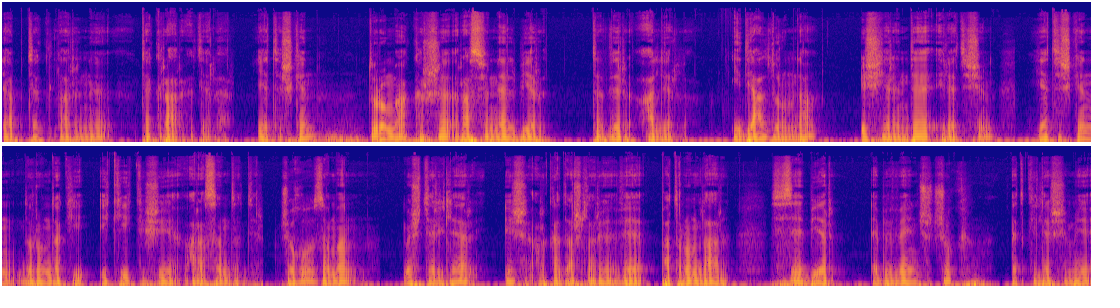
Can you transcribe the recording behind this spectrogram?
yaptıklarını tekrar ederler. Yetişkin, duruma karşı rasyonel bir tavır alırlar. İdeal durumda iş yerinde iletişim yetişkin durumdaki iki kişi arasındadır. Çoğu zaman müşteriler, iş arkadaşları ve patronlar size bir ebeveyn çocuk etkileşimi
